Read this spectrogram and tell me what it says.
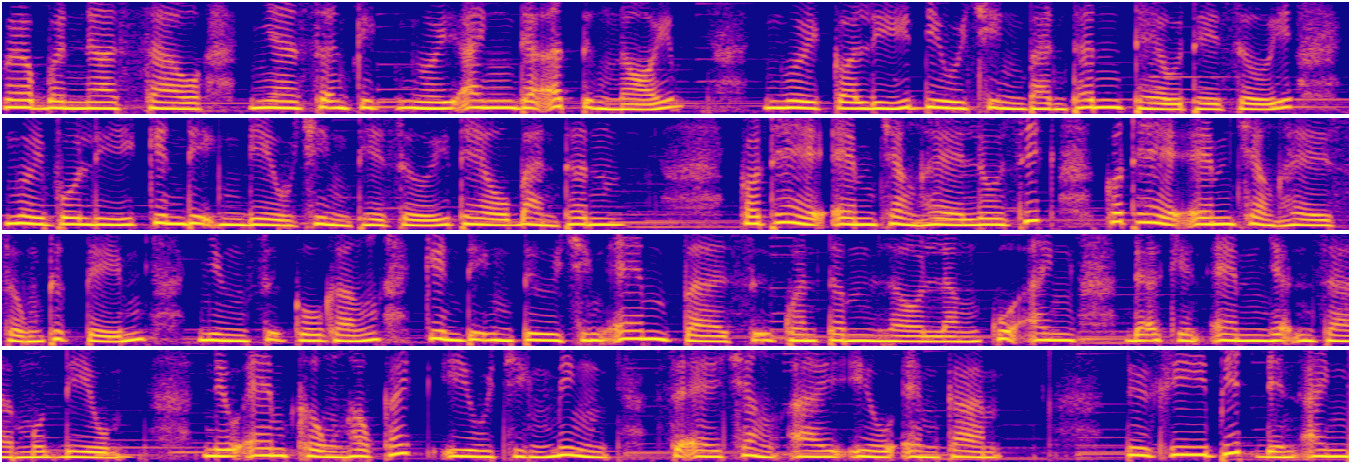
Bernard Shaw, nhà soạn kịch người Anh đã từng nói, người có lý điều chỉnh bản thân theo thế giới, người vô lý kiên định điều chỉnh thế giới theo bản thân. Có thể em chẳng hề logic, có thể em chẳng hề sống thực tế, nhưng sự cố gắng, kiên định từ chính em và sự quan tâm lo lắng của anh đã khiến em nhận ra một điều. Nếu em không học cách yêu chính mình, sẽ chẳng ai yêu em cả. Từ khi biết đến anh,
